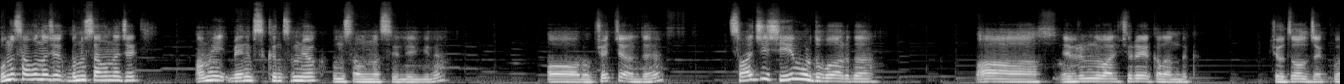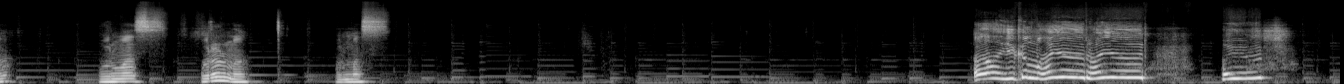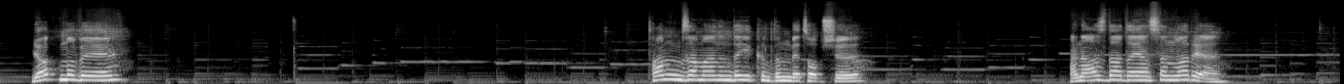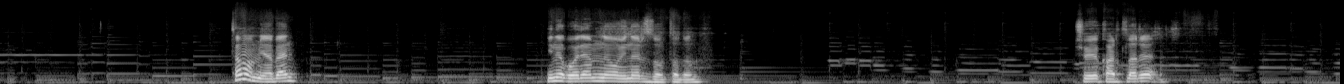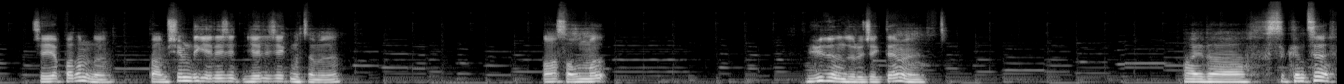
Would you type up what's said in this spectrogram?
Bunu savunacak, bunu savunacak. Ama benim sıkıntım yok bunu savunmasıyla ilgili. Aa roket geldi. Sadece şeyi vurdu bu arada. Aa evrimli Valkyrie yakalandık. Kötü olacak bu. Vurmaz. Vurur mu? Vurmaz. Aa yıkılma hayır hayır. Hayır. Yapma be. Tam zamanında yıkıldın be topçu. Hani az daha dayansan var ya. Tamam ya ben yine golemle oynarız ortadan. Şöyle kartları şey yapalım da. Tamam şimdi gelecek gelecek muhtemelen. Aa savunma büyü döndürecek değil mi? Hayda sıkıntı.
